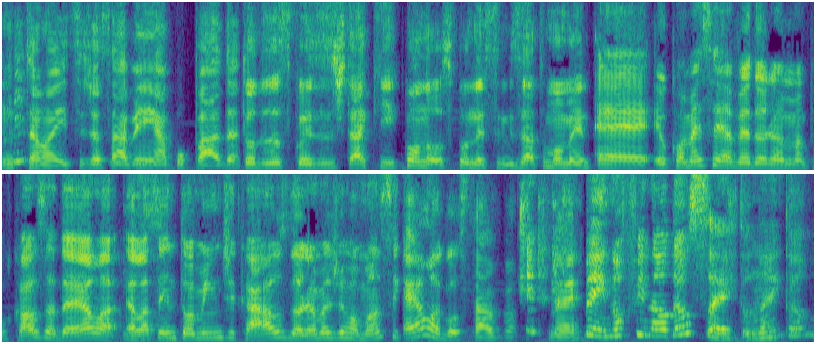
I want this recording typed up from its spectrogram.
então aí vocês já sabem, a culpada, todas as coisas está aqui conosco nesse exato momento. É, eu comecei a ver dorama por causa dela, Isso. ela tentou me indicar os doramas de romance que ela gostava, né? Bem, no final deu certo, né? Então.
